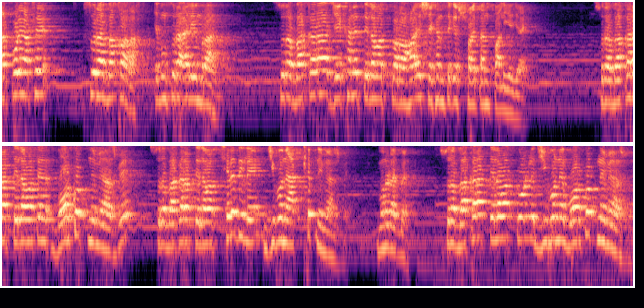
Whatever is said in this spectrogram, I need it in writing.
তারপরে আছে সুরা বাকারা এবং সুরা আল ইমরান। সুরা বাকারা যেখানে তেলাওয়াত করা হয়, সেখান থেকে শয়তান পালিয়ে যায়। সুরা বাকারার তেলাওয়াতে বরকত নেমে আসবে। সুরা বাকারার তেলাওয়াত ছেড়ে দিলে জীবনে আক্ষেপ নেমে আসবে। মনে রাখবেন, সুরা বাকারার তেলাওয়াত করলে জীবনে বরকত নেমে আসবে।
